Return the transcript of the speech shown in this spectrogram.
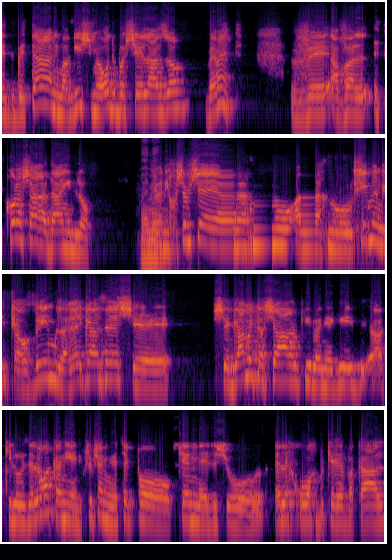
את בית"ר אני מרגיש מאוד בשל לעזוב, באמת. ו... אבל את כל השאר עדיין לא. מעניין. ואני חושב שאנחנו אנחנו הולכים ומתקרבים לרגע הזה ש... שגם את השאר, כאילו, אני אגיד, כאילו, זה לא רק אני, אני חושב שאני מייצג פה, כן, איזשהו הלך רוח בקרב הקהל,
